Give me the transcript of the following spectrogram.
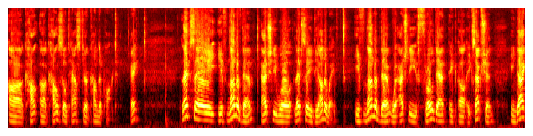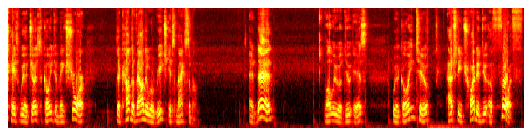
uh, con uh, console tester counterpart. Okay, let's say if none of them actually will, let's say the other way, if none of them will actually throw that uh, exception, in that case, we are just going to make sure the counter value will reach its maximum. And then what we will do is we're going to actually try to do a fourth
